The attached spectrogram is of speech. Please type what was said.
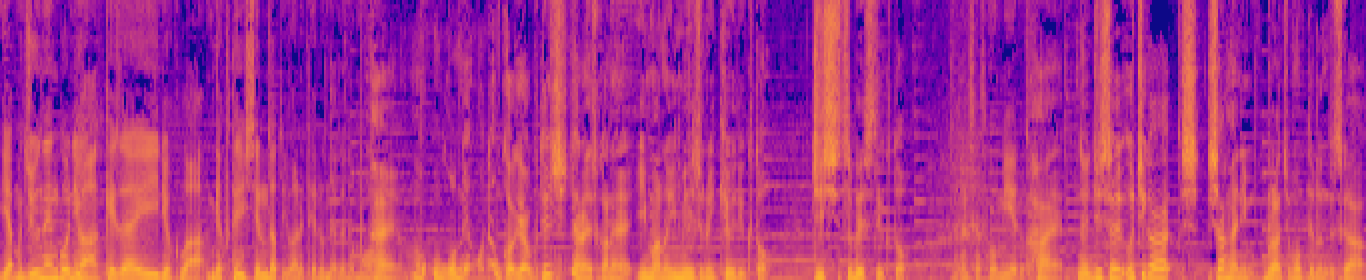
いや、もう10年後には経済力は逆転してるんだと言われてるんだけども、はい、もう5年後でもか逆転してんじゃないですかね、今のイメージの勢いでいくと、実質ベースでいくと。中西さん、そう見える、はい、で実際、うちが上海にブランチ持ってるんですが、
